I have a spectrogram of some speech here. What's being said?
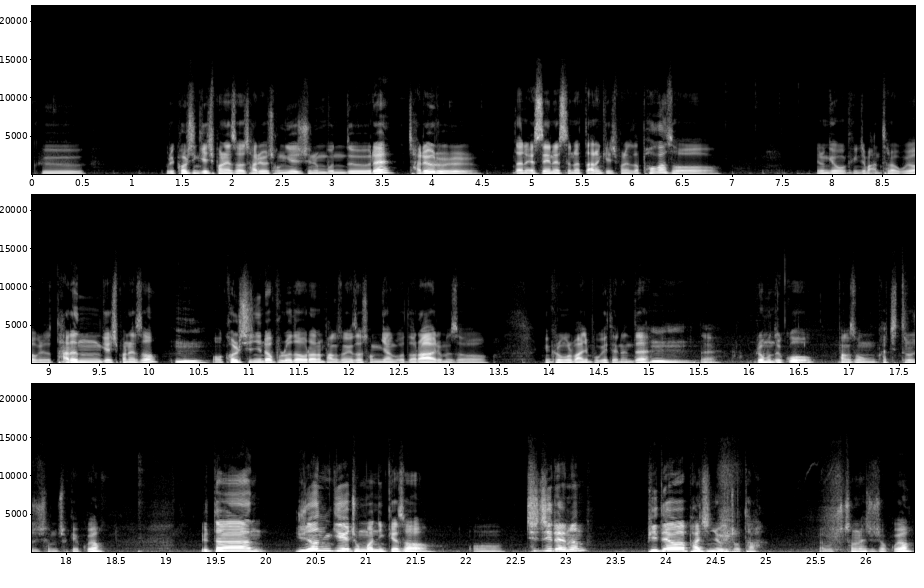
그 우리 걸신 게시판에서 자료 정리해 주시는 분들의 자료를 일단 SNS나 다른 게시판에다 퍼가서 이런 경우가 굉장히 많더라고요. 그래서 다른 게시판에서 음. 어, 걸신이라 불러다오라는 방송에서 정리한 거더라 이러면서 그런 걸 많이 보게 되는데 음. 네. 그런 분들 꼭 방송 같이 들어주시면 좋겠고요. 일단 윤현기의 종마님께서 어, 치질에는 비대와 반신욕이 좋다라고 추천을 해주셨고요.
